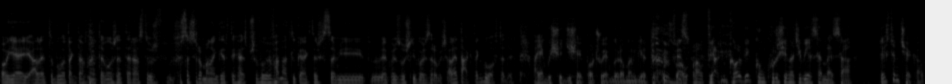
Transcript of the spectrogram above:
Ojej, ale to było tak dawno temu, że teraz to już postać Romana Giertycha jest przywoływana tylko jak ktoś chce mi jakąś złośliwość zrobić. Ale tak, tak było wtedy. A jakbyś się dzisiaj poczuł, jakby Roman Giertych wysłał, Wysłał, w jakimkolwiek konkursie na ciebie SMS-a? To jestem ciekaw.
